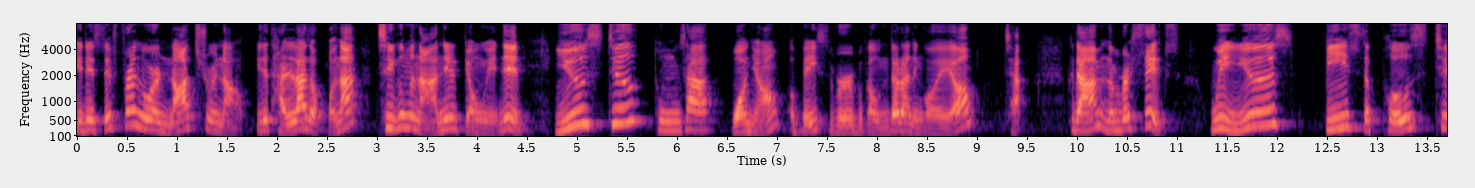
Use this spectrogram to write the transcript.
It is different or not true now. 이제 달라졌거나 지금은 아닐 경우에는 used to 동사 원형, a base verb가 온다라는 거예요. 자, 그 다음 number six. We use be supposed to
